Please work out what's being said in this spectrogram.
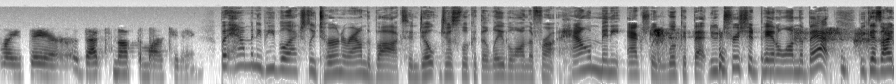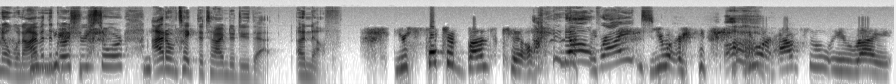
right there. That's not the marketing. But how many people actually turn around the box and don't just look at the label on the front? How many actually look at that nutrition panel on the back? Because I know when I'm in the grocery store, I don't take the time to do that enough. You're such a buzzkill. I know, right? you are. Oh. You are absolutely right.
